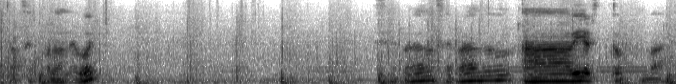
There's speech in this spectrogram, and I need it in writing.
Entonces, ¿por dónde voy? Cerrado. Abierto. Vale.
